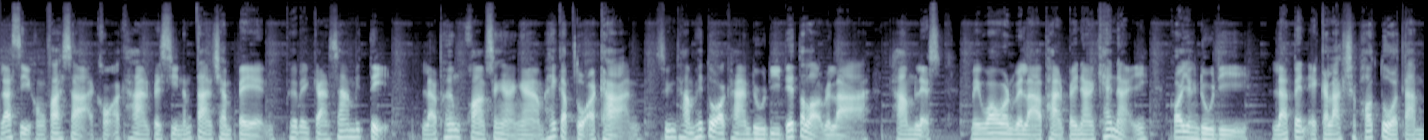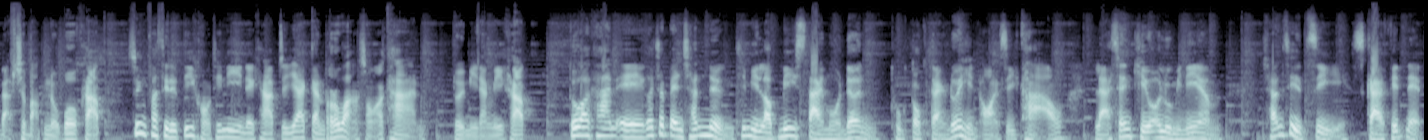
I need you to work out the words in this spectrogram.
และสีของฟาสาดของอาคารเป็นสีน้ำตาลแชมเปญเพื่อเป็นการสร้างมิติ และเพิ่มความสง่างามให้กับตัวอาคาร ซึ่งทำให้ตัวอาคารดูดีได้ตลอดเวลา timeless ไม่ว่าวันเวลาผ่านไปนานแค่ไหน ก็ยังดูดี และเป็นเอกลักษณ์เฉพาะตัวตามแบบฉบับ Noble ครับ ซึ่ง Facility ของที่นี่นะครับจะแยกกันระหว่าง 2 อาคาร โดยมีดังนี้ครับ ตัวอาคาร A ก็จะเป็นชั้นหนึ่งที่มีล็อบบี้สไตล์โมเดิร์นถูกตกแต่งด้วยหินอ่อนสีขาว และเส้นคิ้วอลูมิเนียม ชั้น 44 Sky Fitness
